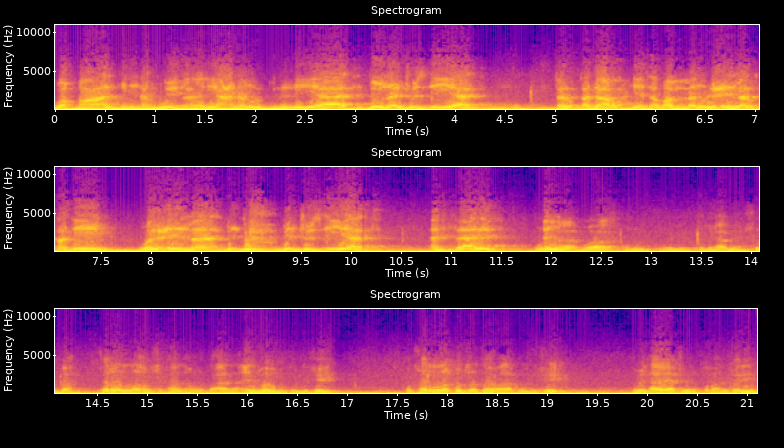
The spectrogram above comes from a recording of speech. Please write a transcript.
وقال إنه يعلم الكليات دون الجزئيات فالقدر يتضمن العلم القديم والعلم بالجزئيات. الثالث ولهذه الشبه كرر الله سبحانه وتعالى علمه بكل شيء وكرر قدرته على كل شيء. ومن آياته في القرآن الكريم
